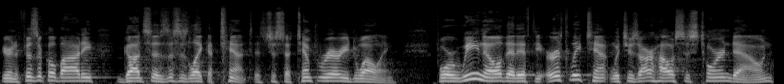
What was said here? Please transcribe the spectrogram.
you're in a physical body. God says this is like a tent, it's just a temporary dwelling. For we know that if the earthly tent, which is our house, is torn down,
